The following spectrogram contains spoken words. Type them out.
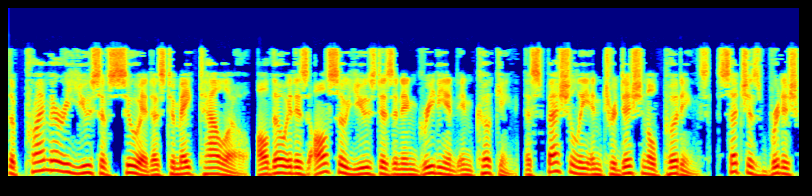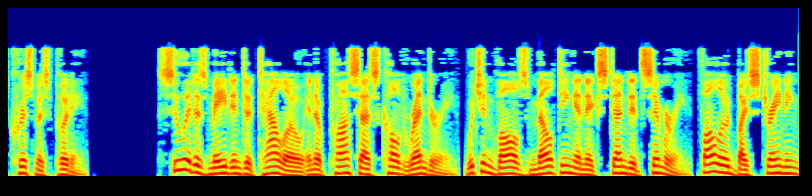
The primary use of suet is to make tallow, although it is also used as an ingredient in cooking, especially in traditional puddings, such as British Christmas pudding. Suet is made into tallow in a process called rendering, which involves melting and extended simmering, followed by straining,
